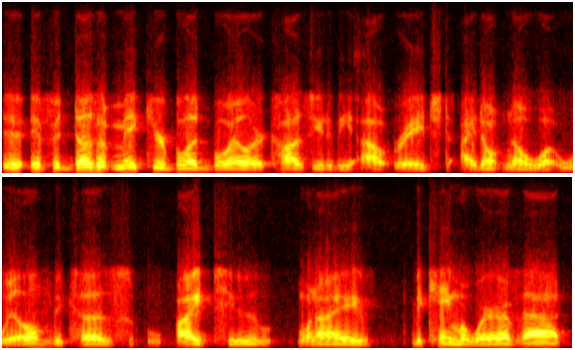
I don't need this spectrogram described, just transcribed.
if it doesn't make your blood boil or cause you to be outraged, I don't know what will, because I too, when I became aware of that,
